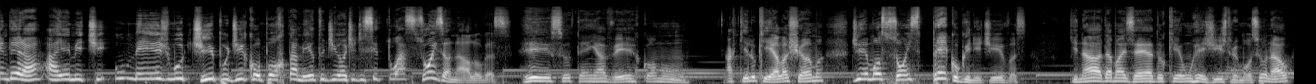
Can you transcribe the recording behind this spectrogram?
tenderá a emitir o mesmo tipo de comportamento diante de situações análogas. Isso tem a ver com aquilo que ela chama de emoções pré-cognitivas que nada mais é do que um registro emocional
